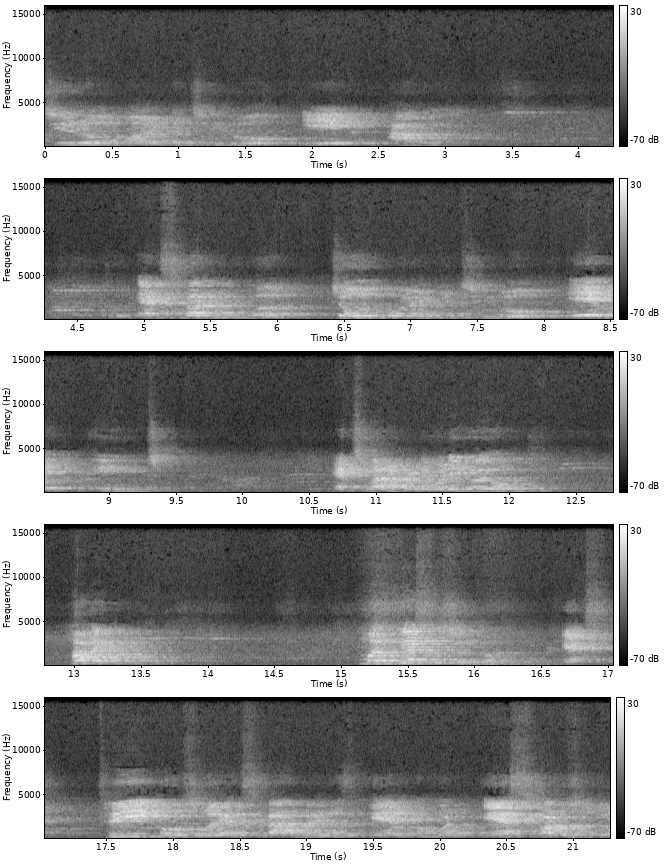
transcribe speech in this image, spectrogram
ઝીરો પોઈન્ટ ઝીરો એક આવે તો એક્સ બાર નંબર ચૌદ પોઈન્ટ ઝીરો એક ઇંચ એક્સ બાર આપણને મળી ગયો હવે મધ્યસ્થ શોધવાનું x 3 કૌંસમાં x બાર m upon s વાળું સૂત્ર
